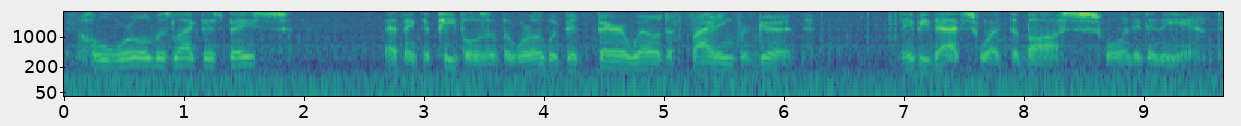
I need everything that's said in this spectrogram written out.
If the whole world was like this base, I think the peoples of the world would bid farewell to fighting for good. Maybe that's what the boss wanted in the end.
